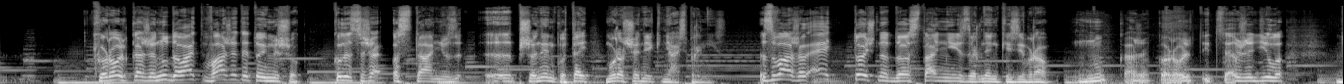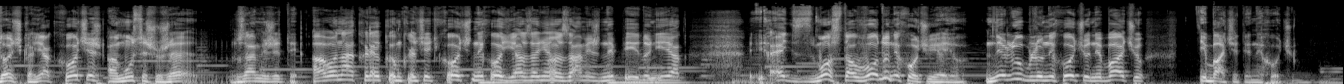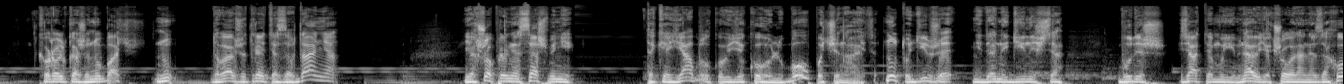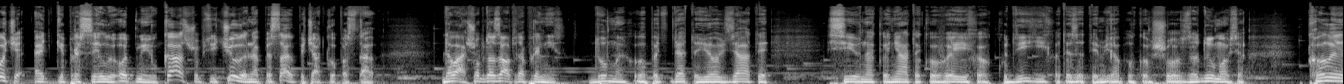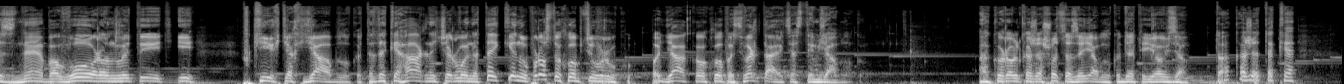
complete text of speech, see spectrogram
Король каже: ну давай важити той мішок. Коли ще останню е, пшенинку, та й мурошиний князь приніс. Зважив, ей, точно до останньої зернинки зібрав. Ну, каже король, і це вже діло. Дочка, як хочеш, а мусиш уже заміж іти. А вона криком кричить: хоч не хоч, я за нього заміж не піду ніяк. Еть з моста в воду не хочу я його. Не люблю, не хочу, не бачу і бачити не хочу. Король каже: ну бач, ну, давай вже третє завдання. Якщо принесеш мені таке яблуко, від якого любов починається, ну тоді вже ніде не дінешся. Будеш взяти моїм, навіть якщо вона не захоче, етьки присилуй. От мій указ, щоб всі чули, написав, печатку поставив. Давай, щоб до завтра приніс. Думаю, хлопець, де то його взяти? Сів на коня, тако виїхав. Куди їхати за тим яблуком? Що? Задумався. Коли з неба ворон летить і кігтях яблуко, та таке гарне червоне, та й кинув просто хлопцю в руку. Подякував, хлопець вертається з тим яблуком. А король каже, що це за яблуко, де ти його взяв? Та каже таке.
